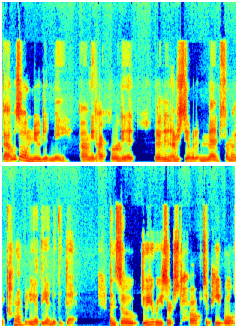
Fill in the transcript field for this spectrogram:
That was all new to me. I mean, I heard it, but I didn't understand what it meant for my company at the end of the day. And so do your research, talk to people,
